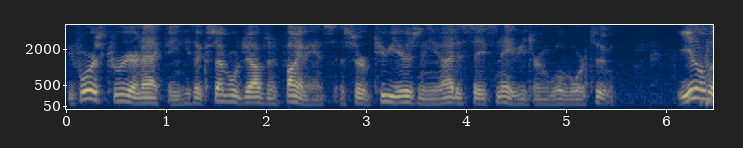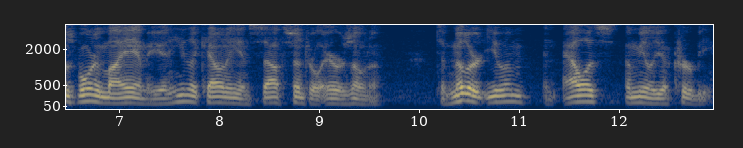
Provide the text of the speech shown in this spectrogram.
Before his career in acting, he took several jobs in finance and served two years in the United States Navy during World War II. Elam was born in Miami in Gila County in south central Arizona to Millard Elam and Alice Amelia Kirby.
